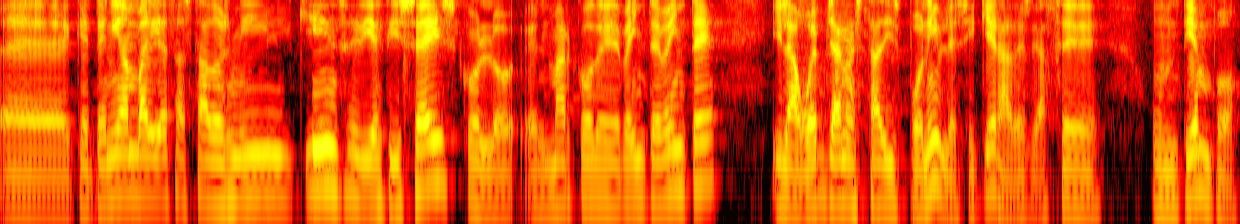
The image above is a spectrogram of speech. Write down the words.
eh, que tenían validez hasta 2015-16 con el marco de 2020 y la web ya no está disponible siquiera desde hace un tiempo.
